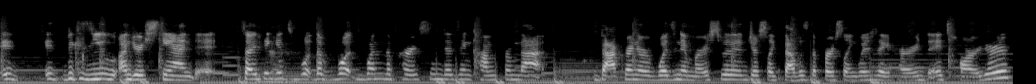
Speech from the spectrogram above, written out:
it it because you understand it. So I think yeah. it's what the what when the person doesn't come from that background or wasn't immersed with it just like that was the first language they heard it's harder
